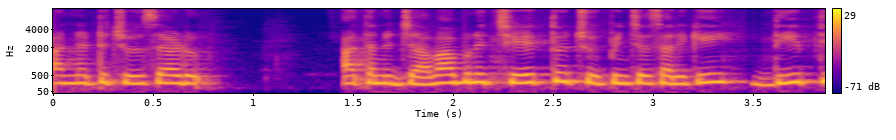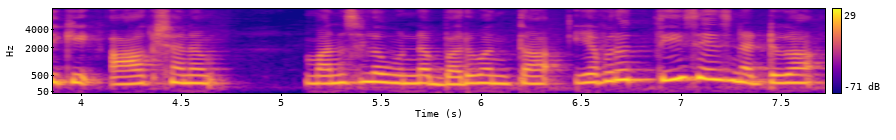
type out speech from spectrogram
అన్నట్టు చూశాడు. అతను జవాబుని చేత్తో చూపించేసరికి దీప్తికి ఆ క్షణం మనసులో ఉన్న బరువంతా ఎవరో తీసేసినట్టుగా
